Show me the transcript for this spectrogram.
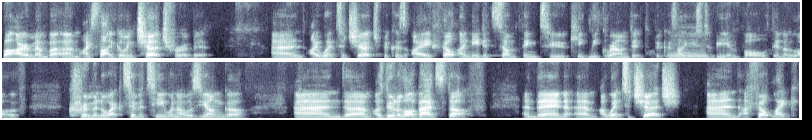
but i remember um, i started going church for a bit and i went to church because i felt i needed something to keep me grounded because mm. i used to mm. be involved in a lot of criminal activity when i was younger and um, i was doing a lot of bad stuff and then um, I went to church and I felt like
